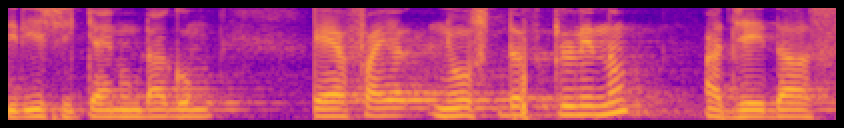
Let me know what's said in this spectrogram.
നിരീക്ഷിക്കാനുണ്ടാകും. കെ ഫയൽ ന്യൂസ് ഡെസ്കിൽ നിന്നും അജയ് ദാസ്.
